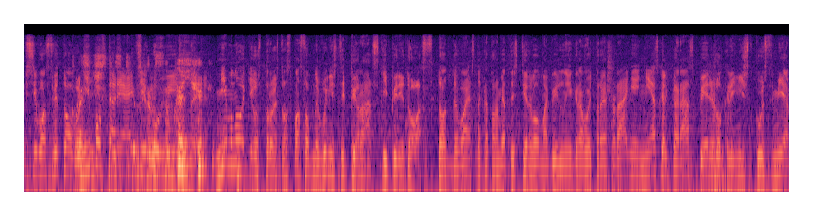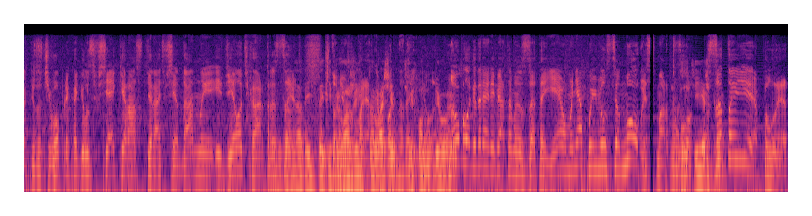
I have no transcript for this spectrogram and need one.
всего святого, не повторяйте увиденное. Немногие устройства способны вынести пиратский передоз. Тот девайс, на котором я тестировал мобильный игровой трэш ранее, несколько раз пережил клиническую смерть, из-за чего приходилось всякий раз стирать все данные и делать хард ресет. Да, что мне уже порядком Но благодаря ребятам из ZTE у меня появился новый смартфон. ZTE Blade.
